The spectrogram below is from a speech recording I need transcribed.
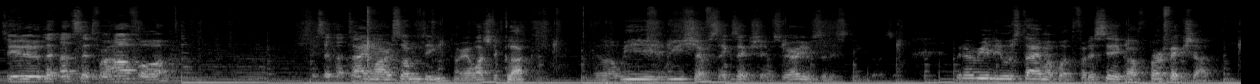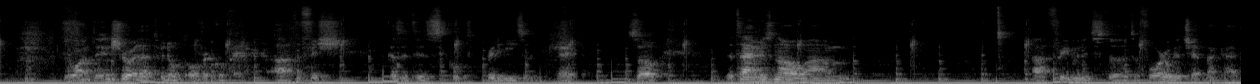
So you let that set for half hour. You set a timer or something, or you watch the clock. You know, we we chefs, exec chefs, we are used to this thing. Though, so we don't really use timer, but for the sake of perfection, we want to ensure that we don't overcook uh, the fish because it is cooked pretty easily. Okay, so the time is now um, uh, three minutes to, to four. We'll check back at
